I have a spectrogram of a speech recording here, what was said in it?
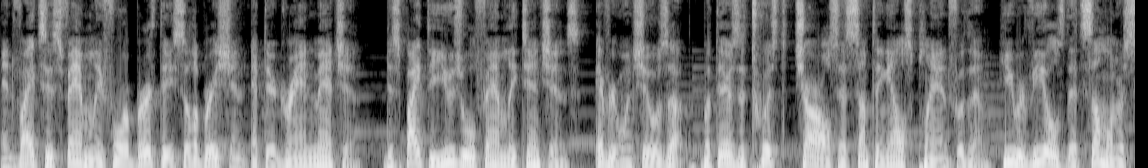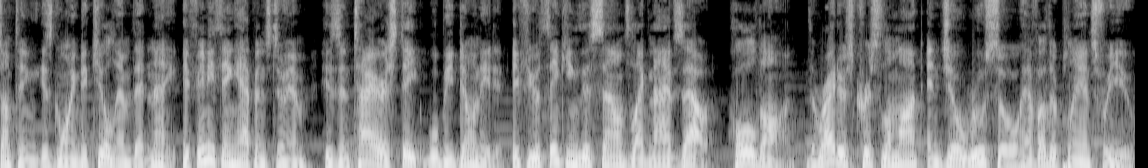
invites his family for a birthday celebration at their grand mansion. Despite the usual family tensions, everyone shows up. But there's a twist Charles has something else planned for them. He reveals that someone or something is going to kill him that night. If anything happens to him, his entire estate will be donated. If you're thinking this sounds like Knives Out, Hold on. The writers Chris Lamont and Joe Russo have other plans for you.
